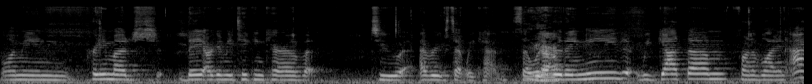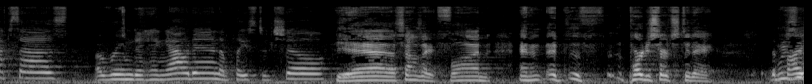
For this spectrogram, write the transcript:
Well, I mean, pretty much they are going to be taken care of to every extent we can. So whatever Yeah. they need, we got them. Front of line access, a room to hang out in, a place to chill. Yeah, that sounds like fun. And it, the party starts today. The What is the party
